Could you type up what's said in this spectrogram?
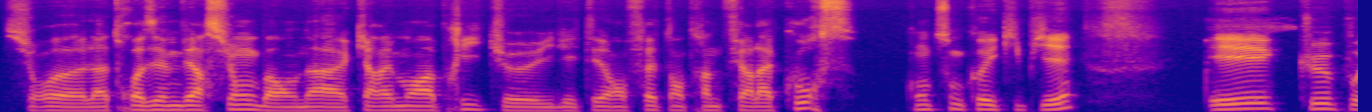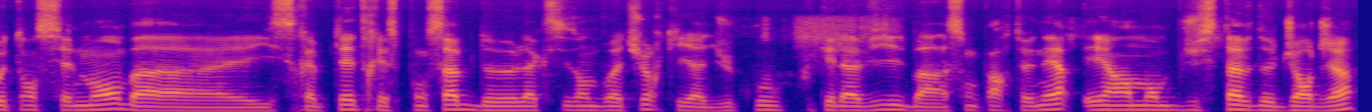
Sur euh, la troisième version, bah, on a carrément appris qu'il était en fait en train de faire la course contre son coéquipier et que potentiellement bah, il serait peut-être responsable de l'accident de voiture qui a du coup coûté la vie bah, à son partenaire et à un membre du staff de Georgia.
